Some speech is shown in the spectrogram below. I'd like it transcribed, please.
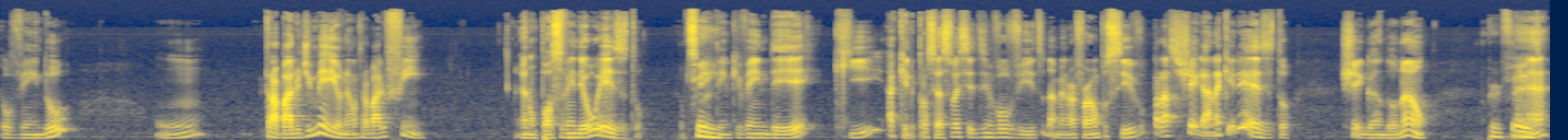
Eu vendo um trabalho de meio, né? Um trabalho fim. Eu não posso vender o êxito. Eu Sim. tenho que vender que aquele processo vai ser desenvolvido da melhor forma possível para chegar naquele êxito. Chegando ou não, Perfeito. né?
